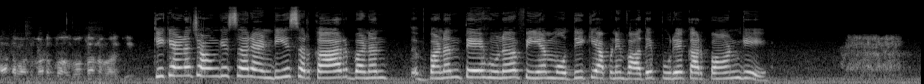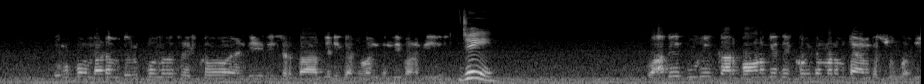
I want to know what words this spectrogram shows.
ਧੰਨਵਾਦ ਮੈਡਮ ਬਹੁਤ ਬਹੁਤ ਧੰਨਵਾਦ ਜੀ। ਕੀ ਕਹਿਣਾ ਚਾਹੋਗੇ ਸਰ ਐਨਡੀਏ ਸਰਕਾਰ ਬਣਨ ਬਣਨ ਤੇ ਹੁਣ ਪੀਐਮ ਮੋਦੀ ਕੀ ਆਪਣੇ ਵਾਅਦੇ ਪੂਰੇ ਕਰ ਪਾਉਣਗੇ? ਬਿਲਕੁਲ ਮੈਡਮ ਬਿਲਕੁਲ ਦੇਖੋ ਐਨਡੀਏ ਦੀ ਸਰਕਾਰ ਜਿਹੜੀ ਗਠਬੰਧਨ ਦੀ ਬਣ ਗਈ ਹੈ। ਜੀ। ਵਾਅਦੇ ਪੂਰੇ ਕਰ ਪਾਉਣਗੇ ਦੇਖੋ ਇਹ ਤਾਂ ਮੈਡਮ ਟਾਈਮ ਦੱਸੂਗਾ ਜੀ।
